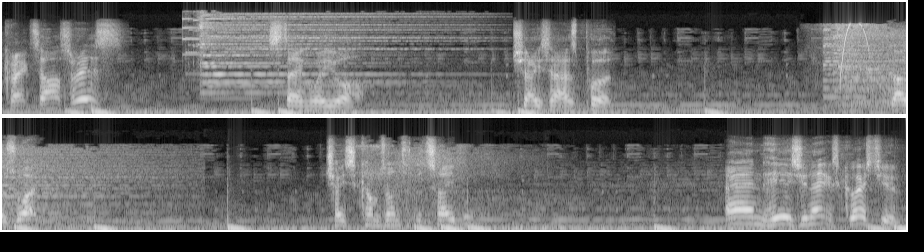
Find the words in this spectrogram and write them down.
Correct answer is staying where you are. Chaser has put. Goes right. Chaser comes onto the table. And here's your next question.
